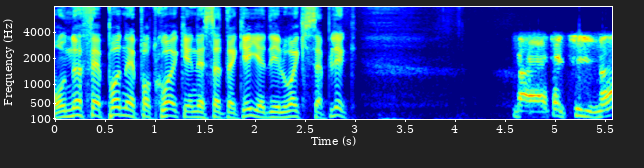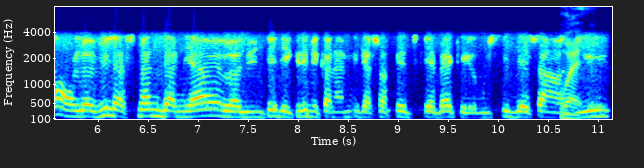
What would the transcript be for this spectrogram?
on ne fait pas n'importe quoi avec un s'attaquer, il y a des lois qui s'appliquent. Ben, effectivement, on l'a vu la semaine dernière, l'unité des crimes économiques de la Sûreté du Québec est aussi descendue,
